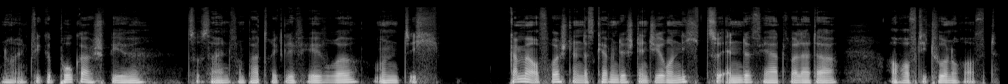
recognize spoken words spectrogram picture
nur irgendwie Pokerspiel zu sein von Patrick Lefevre und ich kann mir auch vorstellen, dass Cavendish den Giro nicht zu Ende fährt, weil er da auch auf die Tour noch hofft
